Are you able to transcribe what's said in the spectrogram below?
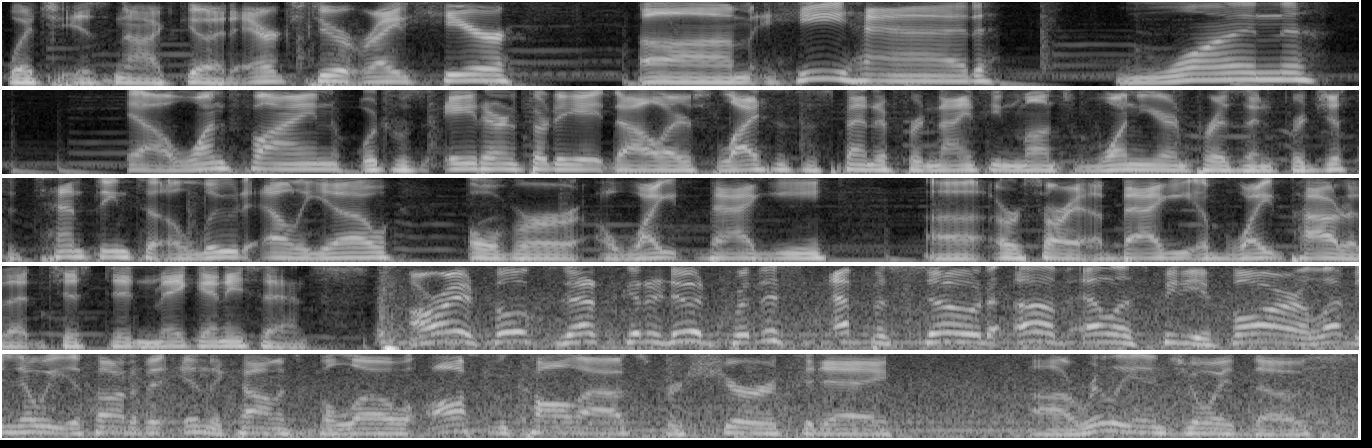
which is not good. Eric Stewart right here. Um, he had one, yeah, one fine, which was $838, license suspended for 19 months, one year in prison for just attempting to elude LEO over a white baggie. Uh, or sorry, a baggie of white powder that just didn't make any sense. All right, folks, that's going to do it for this episode of LSPDFR. Let me know what you thought of it in the comments below. Awesome call outs for sure today. Uh, really enjoyed those.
